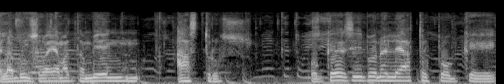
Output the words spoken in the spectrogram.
El álbum se va a llamar también Astros ¿Por qué decidí ponerle Astros? Porque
